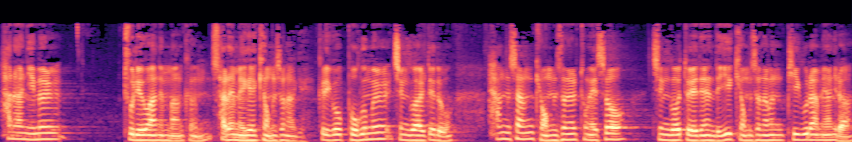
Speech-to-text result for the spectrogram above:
하나님을 두려워하는 만큼 사람에게 겸손하게 그리고 복음을 증거할 때도 항상 겸손을 통해서 증거돼야 되는데 이 겸손함은 비굴함이 아니라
